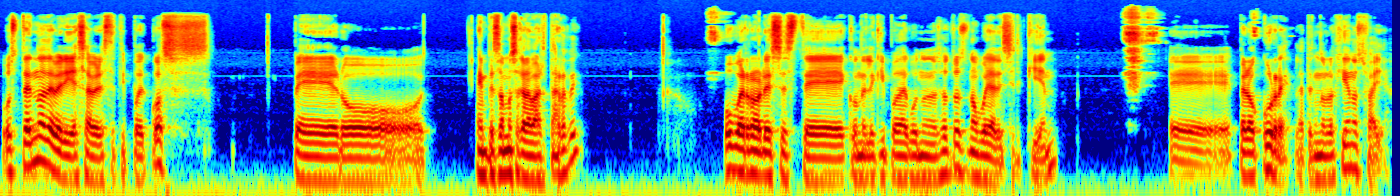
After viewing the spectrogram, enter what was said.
usted no debería saber este tipo de cosas. Pero Empezamos a grabar tarde. Hubo errores este, con el equipo de alguno de nosotros, no voy a decir quién. Eh, pero ocurre, la tecnología nos falla.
